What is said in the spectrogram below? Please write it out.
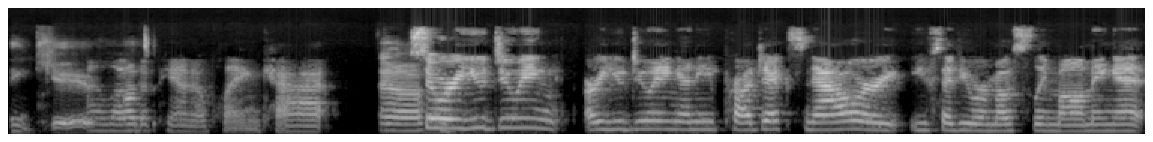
Thank you. I love I'll the t- piano playing cat. Uh, so are you doing are you doing any projects now or you said you were mostly momming it?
